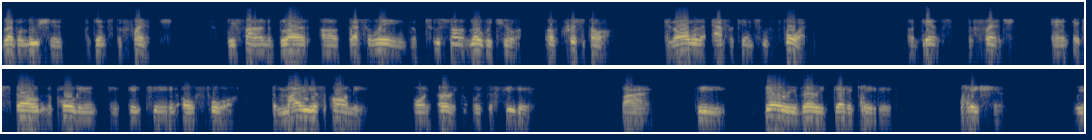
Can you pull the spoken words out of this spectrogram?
revolution against the French. We find the blood of Dessalines, of Toussaint Louverture, of Christophe, and all of the Africans who fought against the French and expelled Napoleon in 1804. The mightiest army on earth was defeated by the very, very dedicated Haitians. We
